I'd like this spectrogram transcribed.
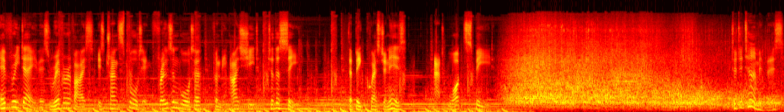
Every day, this river of ice is transporting frozen water from the ice sheet to the sea. The big question is at what speed? To determine this,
